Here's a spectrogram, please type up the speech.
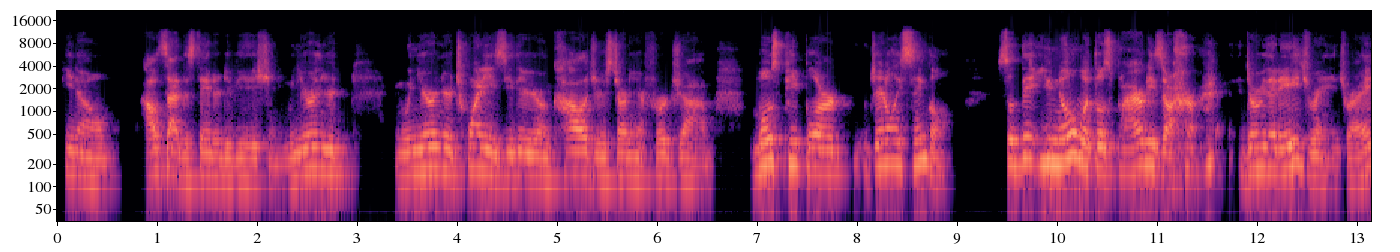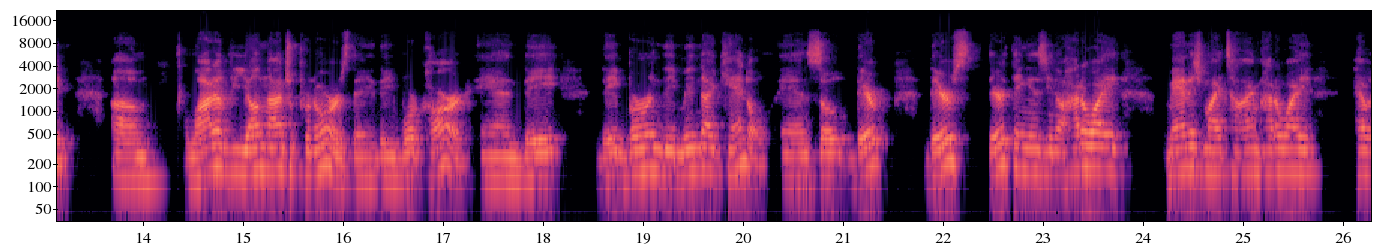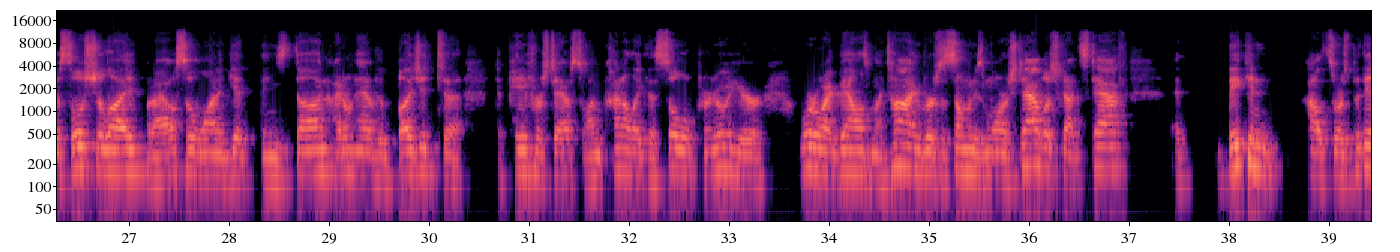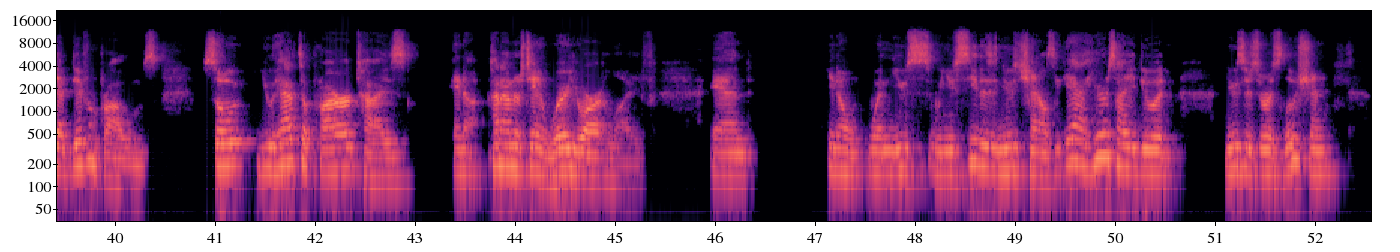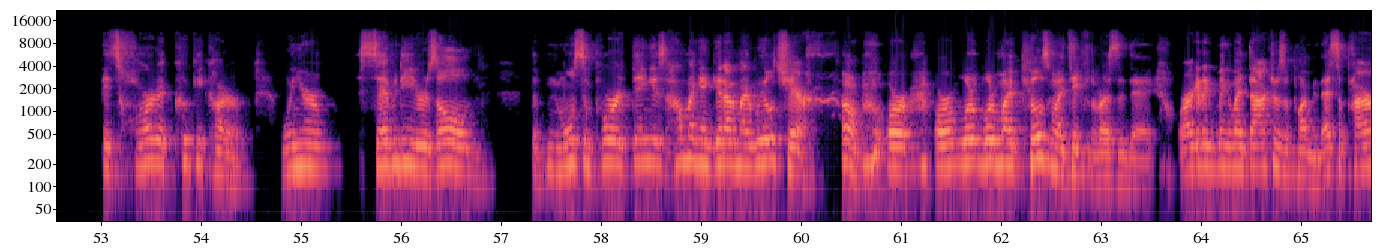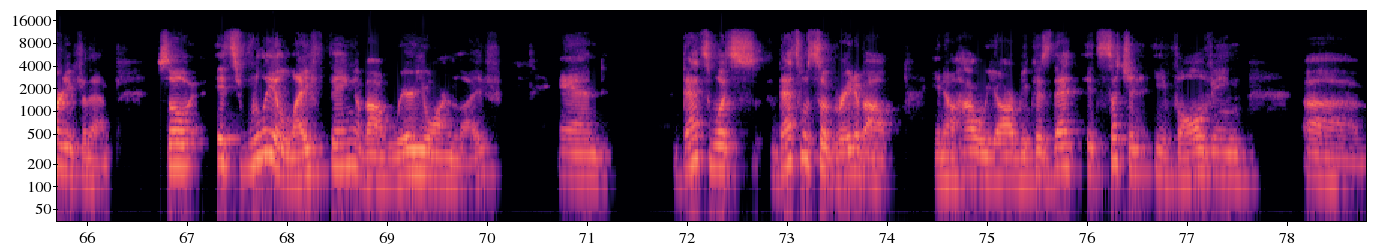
you know outside the standard deviation. When you're in your when you're in your 20s either you're in college or you're starting your first job most people are generally single so that you know what those priorities are during that age range, right? Um, a lot of young entrepreneurs they they work hard and they they burn the midnight candle, and so their their their thing is you know how do I manage my time? How do I have a social life, but I also want to get things done. I don't have the budget to to pay for staff, so I'm kind of like the solopreneur here. Where do I balance my time versus someone who's more established, got staff? They can outsource, but they have different problems. So you have to prioritize and uh, kind of understand where you are in life. And you know, when you when you see these news channels, like, yeah, here's how you do it, New Year's resolution. It's hard a cookie cutter. When you're 70 years old, the most important thing is how am I going to get out of my wheelchair? or or what, what are my pills going to take for the rest of the day? Or I'm going to make my doctor's appointment. That's a priority for them. So it's really a life thing about where you are in life, and that's what's that's what's so great about you know how we are because that it's such an evolving, uh,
